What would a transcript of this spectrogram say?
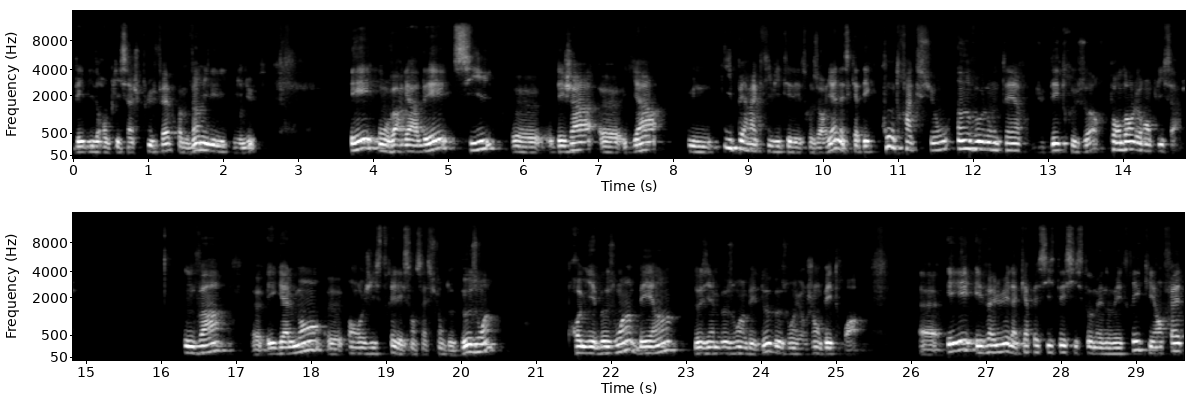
débits de remplissage plus faibles, comme 20 millilitres minute. Et on va regarder si euh, déjà euh, il y a une hyperactivité détrusorienne. Est-ce qu'il y a des contractions involontaires du détrusor pendant le remplissage? On va également enregistrer les sensations de besoin. Premier besoin, B1, deuxième besoin B2, besoin urgent B3, euh, et évaluer la capacité systémanométrique qui est en fait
